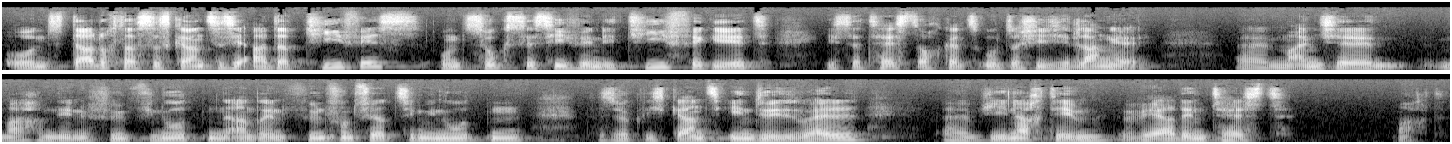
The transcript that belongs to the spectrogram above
Und dadurch, dass das Ganze sehr adaptiv ist und sukzessive in die Tiefe geht, ist der Test auch ganz unterschiedlich lange. Äh, manche machen den in fünf Minuten, andere in 45 Minuten. Das ist wirklich ganz individuell, äh, je nachdem, wer den Test macht.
